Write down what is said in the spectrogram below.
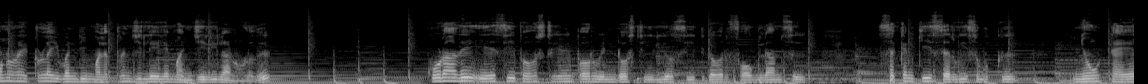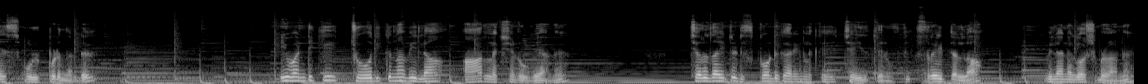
ഓണറായിട്ടുള്ള ഈ വണ്ടി മലപ്പുറം ജില്ലയിലെ മഞ്ചേരിയിലാണുള്ളത്. കൂടാതെ A C power steering power window stereo seat cover fog lamps second key service book new tyres ഉൾപ്പെടുന്നുണ്ട്. ഈ വണ്ടിക്ക് ചോദിക്കുന്ന വില ആറ് ലക്ഷം രൂപയാണ്. ചെറുതായിട്ട് ഡിസ്കൗണ്ട് കാര്യങ്ങളൊക്കെ ചെയ്തു തരും. ഫിക്സ് റേറ്റ് അല്ല വില നെഗോഷ്യബിൾ ആണ്.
